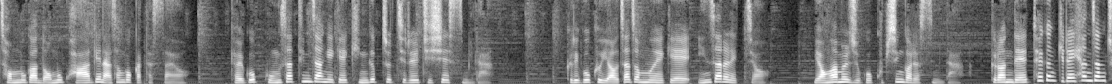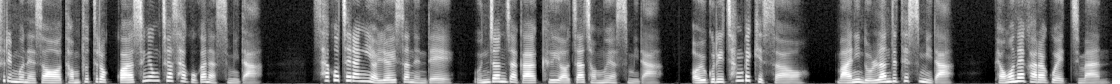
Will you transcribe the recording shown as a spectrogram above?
전무가 너무 과하게 나선 것 같았어요. 결국 공사팀장에게 긴급 조치를 지시했습니다. 그리고 그 여자 전무에게 인사를 했죠. 명함을 주고 굽신거렸습니다. 그런데 퇴근길에 현장 출입문에서 덤프트럭과 승용차 사고가 났습니다. 사고 차량이 열려 있었는데 운전자가 그 여자 전무였습니다. 얼굴이 창백했어요. 많이 놀란 듯 했습니다. 병원에 가라고 했지만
